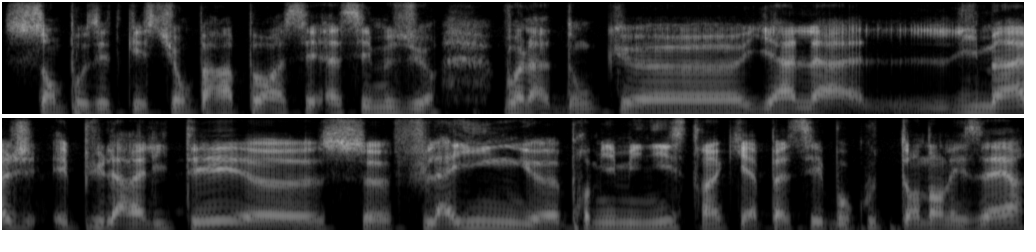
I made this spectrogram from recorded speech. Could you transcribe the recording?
sans poser de questions par rapport à ces, à ces mesures. Voilà, donc euh, il y a l'image et puis la réalité, euh, ce flying euh, Premier ministre hein, qui a passé beaucoup de temps dans les airs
